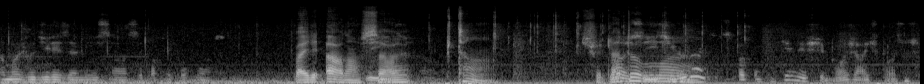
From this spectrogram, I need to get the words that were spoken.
Ah, moi, je vous dis, les amis, ça, c'est parfait pour moi. ça. Bah il est hard hein, Oui. ça... Putain. Je fais de la Ouais, dome c'est- moi. pas compliqué, mais je sais pas, j'arrive pas, c'est sûr.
